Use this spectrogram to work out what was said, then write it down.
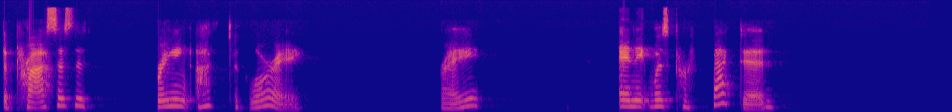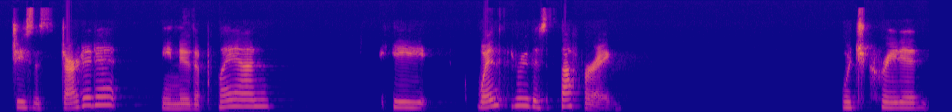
The process is bringing us to glory, right? And it was perfected. Jesus started it, he knew the plan, he went through the suffering, which created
